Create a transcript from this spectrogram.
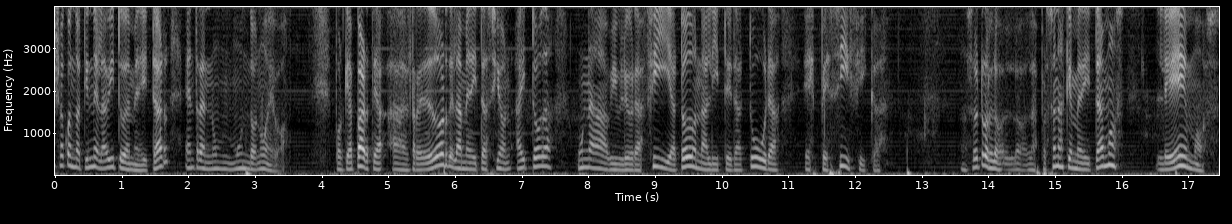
ya cuando tiene el hábito de meditar, entra en un mundo nuevo. Porque aparte, alrededor de la meditación hay toda una bibliografía, toda una literatura específica. Nosotros las personas que meditamos leemos,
